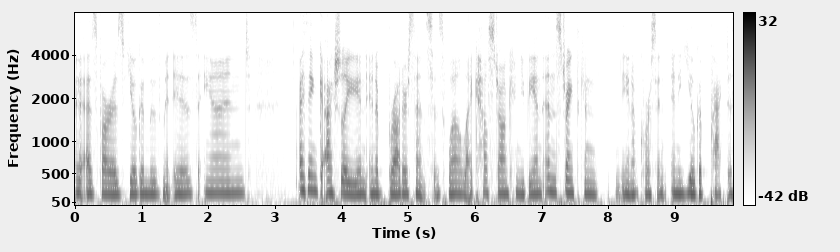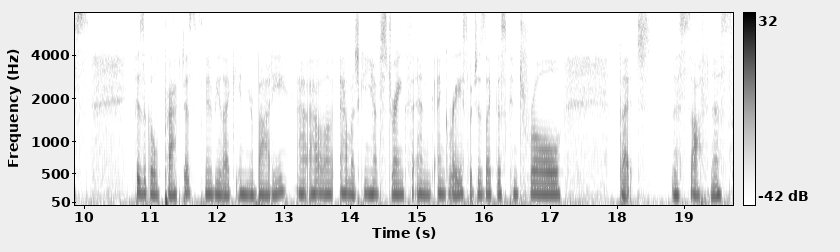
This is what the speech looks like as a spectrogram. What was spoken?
as far as yoga movement is. And I think actually in, in a broader sense as well, like how strong can you be? And, and strength can you know, of course, in, in a yoga practice, physical practice, it's going to be like in your body. Uh, how long, how much can you have strength and, and grace, which is like this control, but this softness.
